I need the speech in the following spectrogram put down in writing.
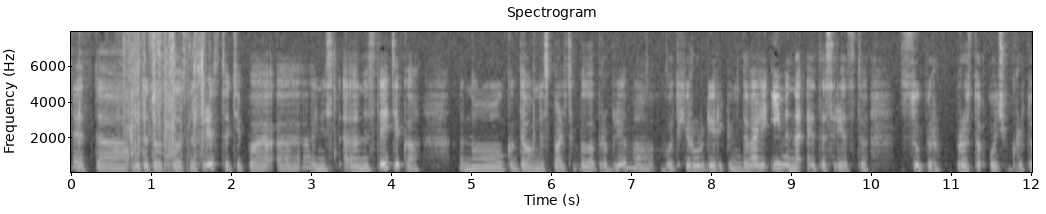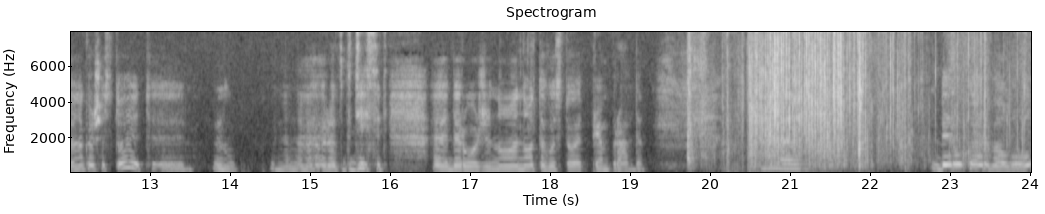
Это вот это вот классное средство, типа э, анес- анестетика. Но когда у меня с пальцем была проблема, вот хирурги рекомендовали именно это средство. Супер, просто очень крутое. Оно, конечно, стоит, э, ну, раз в 10 э, дороже, но оно того стоит, прям правда. Э, Беру карвалол,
